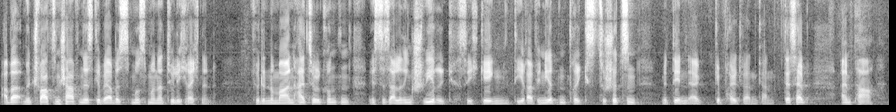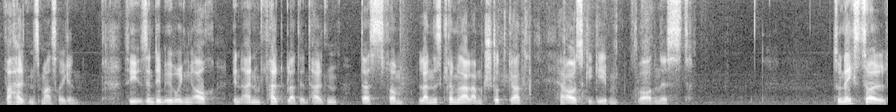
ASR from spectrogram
Aber mit schwarzen Schafen des Gewerbes muss man natürlich rechnen. Für den normalen Heizölkunden ist es allerdings schwierig, sich gegen die raffinierten Tricks zu schützen, mit denen er geprellt werden kann. Deshalb ein paar Verhaltensmaßregeln. Sie sind im Übrigen auch in einem Faltblatt enthalten, das vom Landeskriminalamt Stuttgart herausgegeben worden ist. Zunächst soll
